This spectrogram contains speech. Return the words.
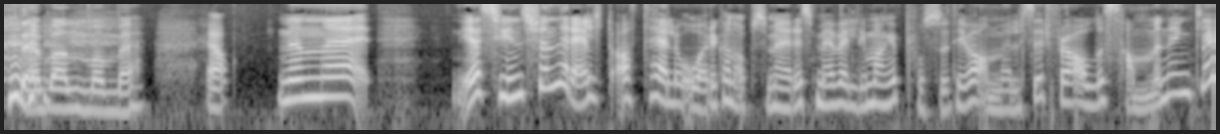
T-banen må med. Ja. Men eh, jeg syns generelt at hele året kan oppsummeres med veldig mange positive anmeldelser fra alle sammen, egentlig.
